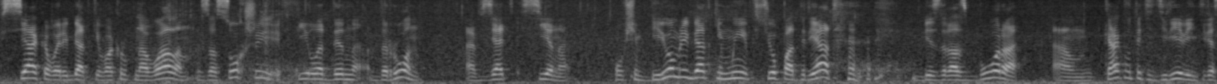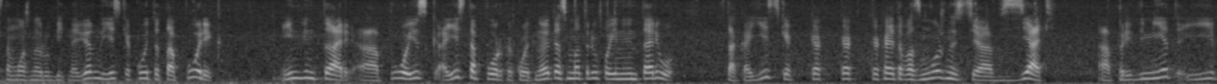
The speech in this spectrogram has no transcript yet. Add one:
всякого, ребятки, вокруг навалом. Засохший филодендрон. А взять сено. В общем, берем, ребятки, мы все подряд, без разбора. Как вот эти деревья, интересно, можно рубить? Наверное, есть какой-то топорик. Инвентарь, а, поиск, а есть топор какой-то, но это я смотрю по инвентарю. Так, а есть как, как, как какая-то возможность а, взять а, предмет и...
